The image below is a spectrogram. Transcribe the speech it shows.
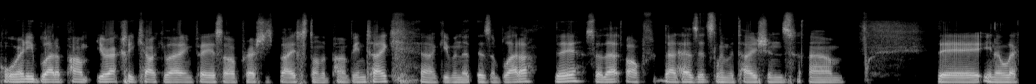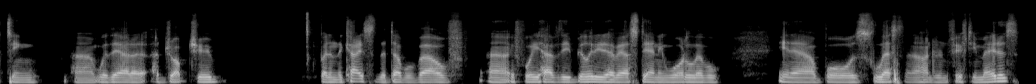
or any bladder pump, you're actually calculating PSI pressures based on the pump intake, uh, given that there's a bladder there. So that off, that has its limitations um, there in electing uh, without a, a, drop tube. But in the case of the double valve, uh, if we have the ability to have our standing water level in our bores less than 150 meters.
